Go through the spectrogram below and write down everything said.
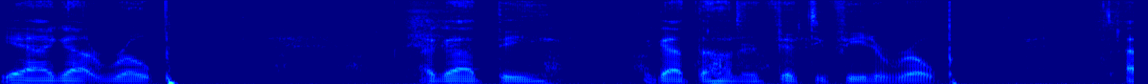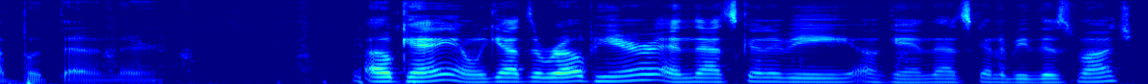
yeah, I got rope. I got the I got the 150 feet of rope. I put that in there. Okay, and we got the rope here, and that's gonna be okay, and that's gonna be this much.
